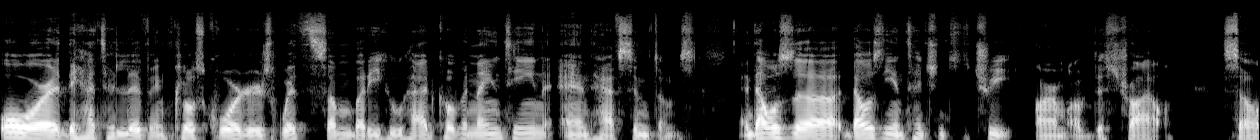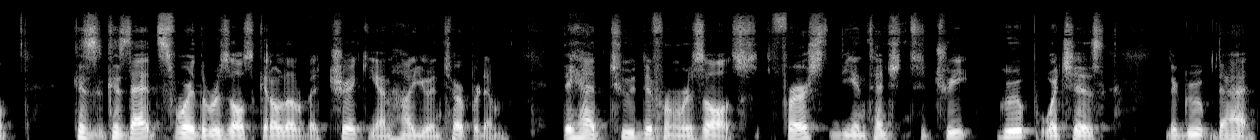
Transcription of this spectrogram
or they had to live in close quarters with somebody who had COVID-19 and have symptoms. And that was the that was the intention to treat arm of this trial. So because because that's where the results get a little bit tricky on how you interpret them. They had two different results. First, the intention to treat group, which is the group that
